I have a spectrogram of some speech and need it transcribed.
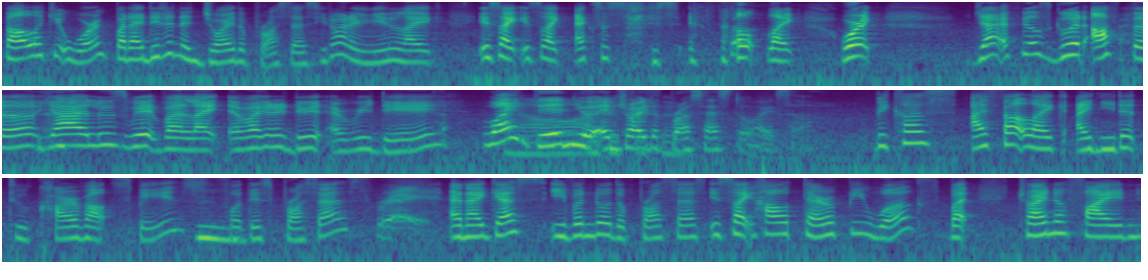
felt like it worked, but I didn't enjoy the process. You know what I mean? Like it's like it's like exercise. It felt like work. Yeah, it feels good after. Yeah, I lose weight, but like am I gonna do it every day? why No, didn't you enjoy the process though isa Because I felt like I needed to carve out space Mm. for this process. right And I guess even though the process it's like how therapy works, but trying to find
